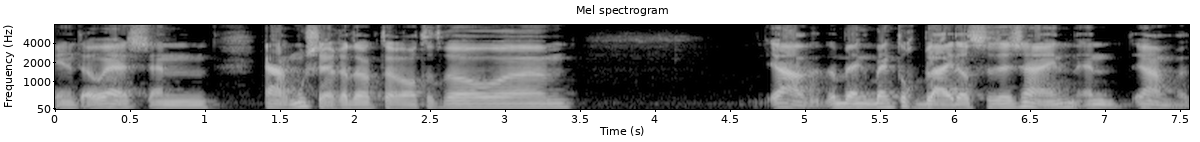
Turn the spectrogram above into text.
in het OS. En ja, ik moet zeggen dat ik daar altijd wel. Ehm, ja, dan ben ik, ben ik toch blij dat ze er zijn. En, ja,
